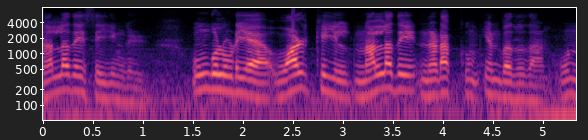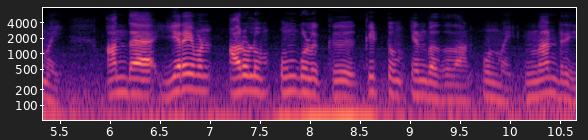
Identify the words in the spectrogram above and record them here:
நல்லதை செய்யுங்கள். உங்களுடைய வாழ்க்கையில் நல்லதே நடக்கும் என்பதுதான் உண்மை. அந்த இறைவன் அருளும் உங்களுக்கு கிட்டும் என்பதுதான் உண்மை. நன்றி.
